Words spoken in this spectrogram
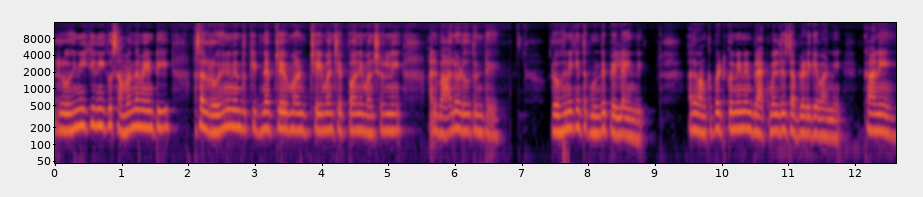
రోహిణికి నీకు సంబంధం ఏంటి? అసలు రోహిణిని ఎందుకు కిడ్నాప్ చేయమని చేయమని చెప్పని మనుషుల్ని? అని బాలు అడుగుతుంటే రోహిణికి ఇంతకు ముందే పెళ్ళయింది. అది వంక పెట్టుకుని నేను బ్లాక్మెయిల్ చేసి డబ్బులు అడిగేవాడిని కానీ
